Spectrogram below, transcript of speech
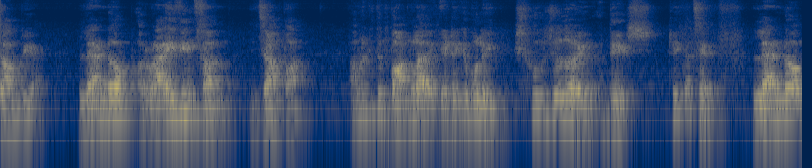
Zambia land of rising sun Japan. আমরা কিন্তু বাংলায় এটাকে বলি সূর্যোদয়ের দেশ, ঠিক আছে? ল্যান্ড অফ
